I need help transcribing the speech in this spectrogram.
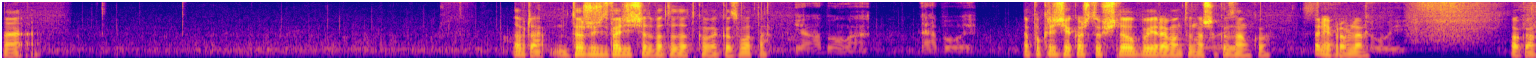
A. Dobra, dorzuć 22 dodatkowego złota. Na pokrycie kosztów ślubu i remontu naszego zamku. To nie problem. Spoko.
